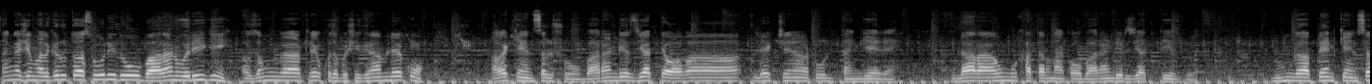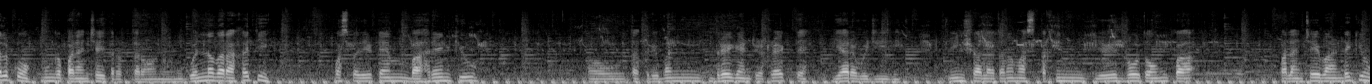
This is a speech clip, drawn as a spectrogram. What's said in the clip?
څنګه چې ملګرو تاسو ولیدو باران وریږي او زمونږ ټریک خو د بشیګرام لیکو هغه کینسل شو باران ډیر زیات دی هغه لیک چې نه ټول تنګې دی لاره هم خطرناک او باران ډیر زیات تیز دی نو موږ پلان کینسل کو موږ پلانچای طرف ته روانو نو ګلنه براختي اوس په دې ټایم بحرین کیو او تقریبا درې غنټې ټریک ته 11 بجې دي ان شاء الله تعالی ماسپخین یوې دوه ته هم په پلانچې باندې کیو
